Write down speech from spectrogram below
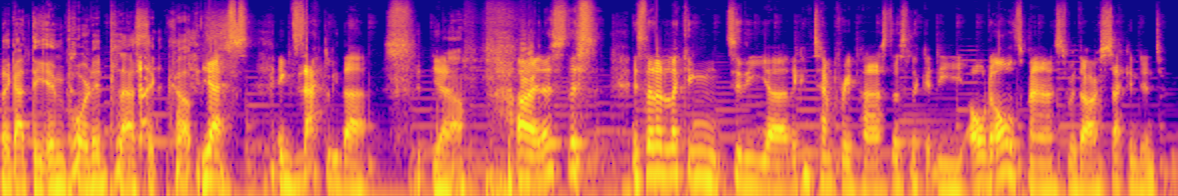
They got the imported plastic cup. yes, exactly that. Yeah. Wow. All right, let's let's instead of looking to the uh, the contemporary past, let's look at the old old past with our second interview.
